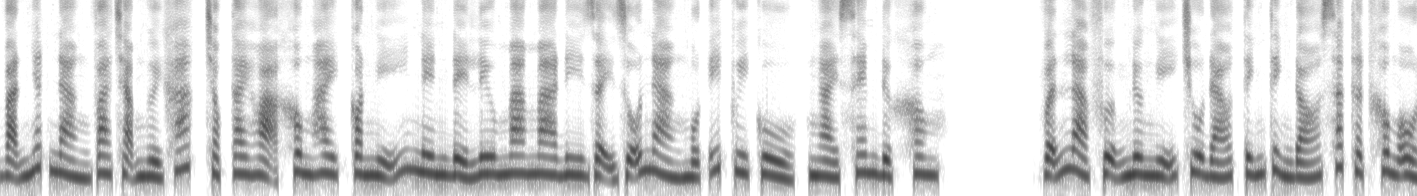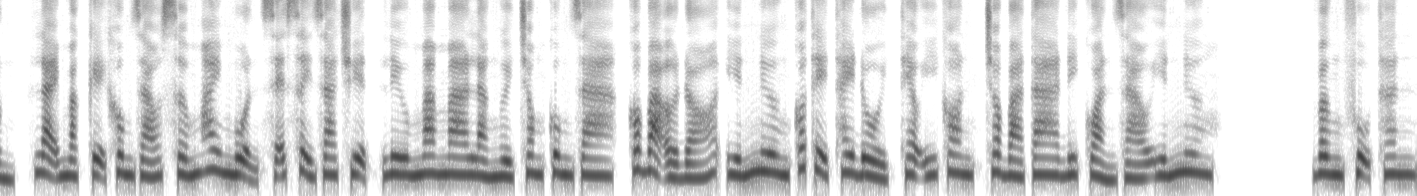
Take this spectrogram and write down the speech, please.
vạn nhất nàng va chạm người khác, chọc tai họa không hay, con nghĩ nên để lưu ma ma đi dạy dỗ nàng một ít quy củ, ngài xem được không? Vẫn là Phượng Nương nghĩ chu đáo tính tình đó xác thật không ổn, lại mặc kệ không giáo sớm hay muộn sẽ xảy ra chuyện, Lưu Mama là người trong cung gia, có bà ở đó Yến Nương có thể thay đổi theo ý con, cho bà ta đi quản giáo Yến Nương. Vâng phụ thân,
